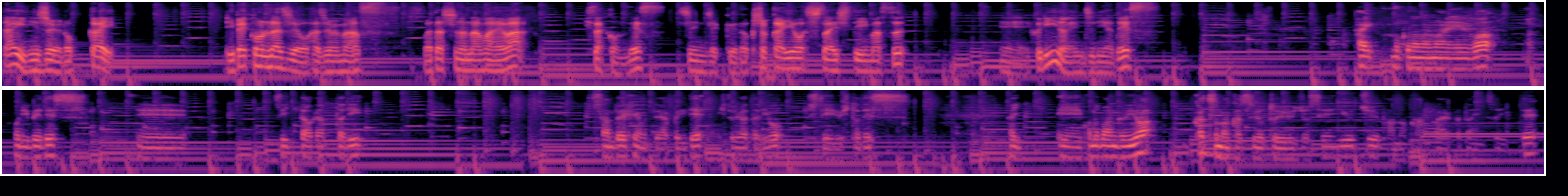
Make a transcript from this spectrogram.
第26回リベコンラジオを始めます。私の名前はひさこんです。新宿読書会を主催しています、えーフリーのエンジニアです。はい、僕の名前は堀部です。えー、ツイッターをやったり、スタンド FM というアプリで一人語りをしている人です。はい、えーこの番組は勝間勝代という女性 YouTuber の考え方について、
